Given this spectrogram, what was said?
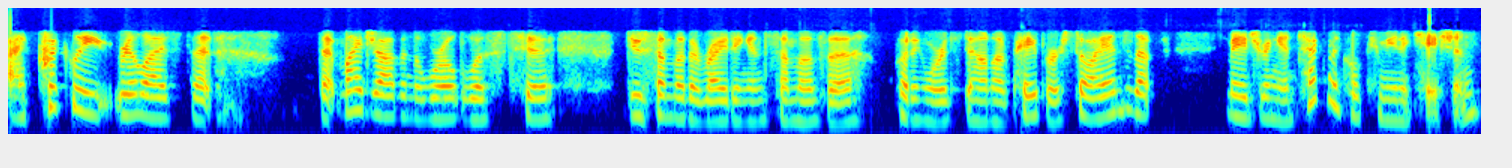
I quickly realized that that my job in the world was to do some of the writing and some of the putting words down on paper. So I ended up majoring in technical communication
